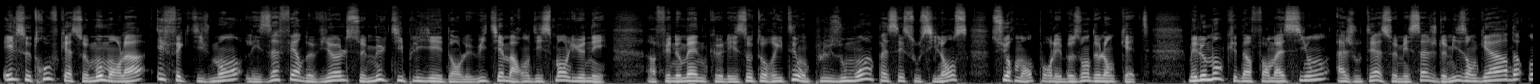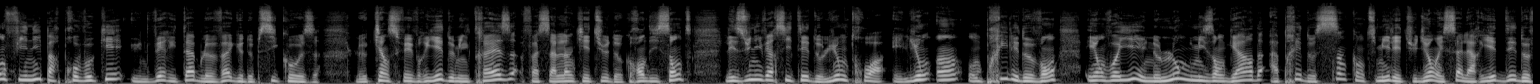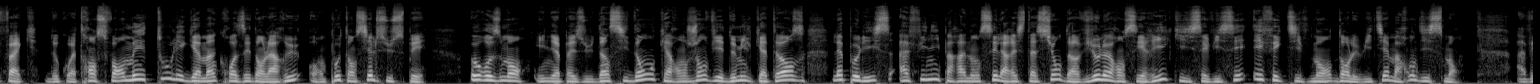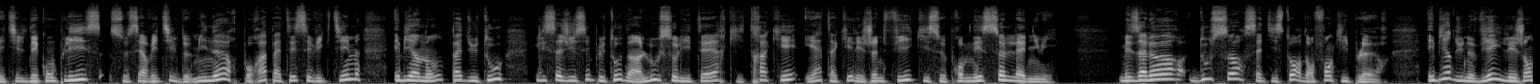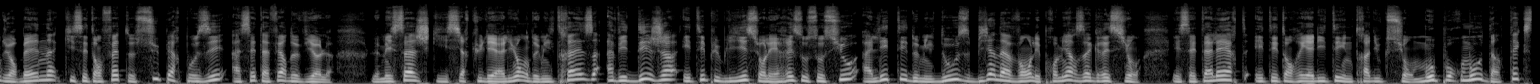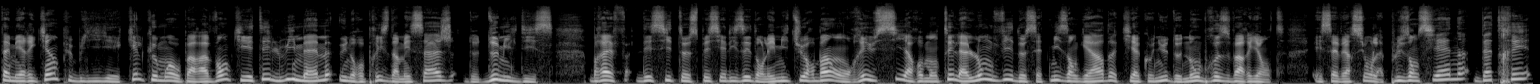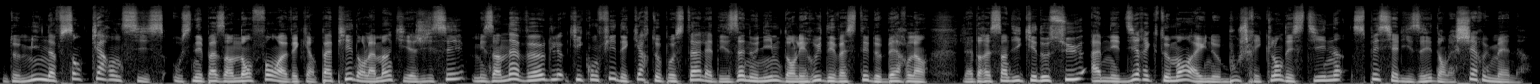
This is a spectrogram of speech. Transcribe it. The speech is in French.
Et il se trouve qu'à ce moment-là, effectivement, les affaires de viol se multipliaient dans le 8e arrondissement lyonnais. Un phénomène que les autorités ont plus ou moins passé sous silence, sûrement pour les besoins de l'enquête. Mais le manque d'informations, ajouté à ce message de mise en garde, ont fini par provoquer une véritable vague de psychose. Le 15 février 2013, face à l'inquiétude grandissante, les universités de Lyon 3 et Lyon 1 ont pris les devants et envoyé une longue mise en garde à près de 50 000 étudiants et salariés des deux facs, de quoi transformer tous les gamins croisés dans la rue en potentiels suspects. Heureusement, il n'y a pas eu d'incident car en janvier 2014, la police a fini par annoncer l'arrestation d'un violeur en série qui sévissait effectivement dans le 8e arrondissement. Avait-il des complices? Se servait-il de mineurs pour appâter ses victimes? Eh bien non, pas du tout. Il s'agissait plutôt d'un loup solitaire qui traquait et attaquait les jeunes filles qui se promenaient seules la nuit. Mais alors, d'où sort cette histoire d'enfant qui pleure? Eh bien d'une vieille légende urbaine qui s'est en fait superposée à cette affaire de viol. Le message qui circulait à Lyon en 2013 avait déjà été publié sur les réseaux sociaux à l'été 2012, bien avant les premières agressions. Et cette alerte était en réalité une traduction mot pour mot d'un texte américain publié quelques mois auparavant qui était lui-même une reprise d'un message de 2010. Bref, des sites spécialisés dans les mythes urbains ont réussi à remonter la longue vie de cette cette mise en garde qui a connu de nombreuses variantes. Et sa version la plus ancienne daterait de 1946, où ce n'est pas un enfant avec un papier dans la main qui agissait, mais un aveugle qui confiait des cartes postales à des anonymes dans les rues dévastées de Berlin. L'adresse indiquée dessus amenait directement à une boucherie clandestine spécialisée dans la chair humaine.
